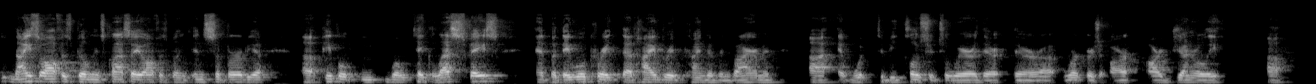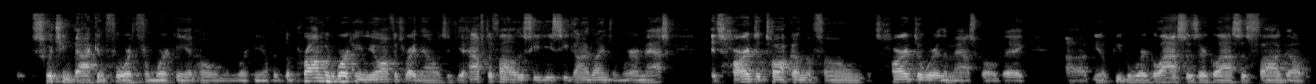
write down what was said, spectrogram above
nice office buildings, Class A office buildings in suburbia, uh, people will take less space, and, but they will create that hybrid kind of environment uh, to be closer to where their their uh, workers are are generally uh, switching back and forth from working at home and working off it. The problem with working in the office right now is if you have to follow the CDC guidelines and wear a mask, it's hard to talk on the phone. It's hard to wear the mask all day. Uh, you know, people wear glasses, their glasses fog up,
